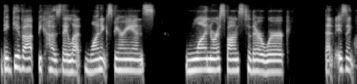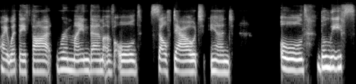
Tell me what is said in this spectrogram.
they give up because they let one experience one response to their work that isn't quite what they thought remind them of old self-doubt and old beliefs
